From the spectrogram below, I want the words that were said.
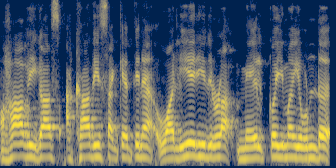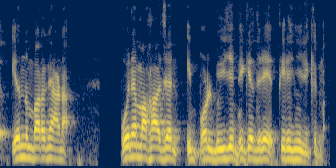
മഹാവികാസ് അഖാദി സഖ്യത്തിന് വലിയ രീതിയിലുള്ള മേൽക്കൊയ്മയുണ്ട് എന്നും പറഞ്ഞാണ് പൂന മഹാജൻ ഇപ്പോൾ ബി ജെ പിക്കെതിരെ തിരിഞ്ഞിരിക്കുന്നത്.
